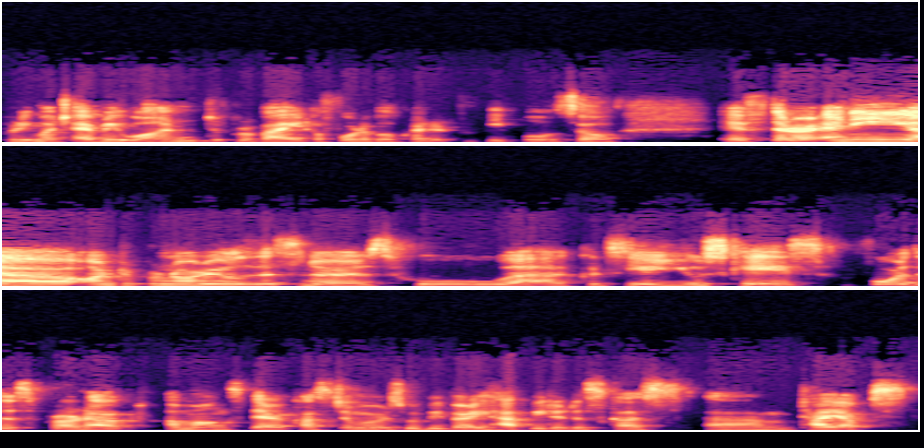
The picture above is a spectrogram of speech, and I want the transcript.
pretty much everyone to provide affordable credit for people. So if there are any uh, entrepreneurial listeners who uh, could see a use case for this product amongst their customers, we'd be very happy to discuss um, tie-ups.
